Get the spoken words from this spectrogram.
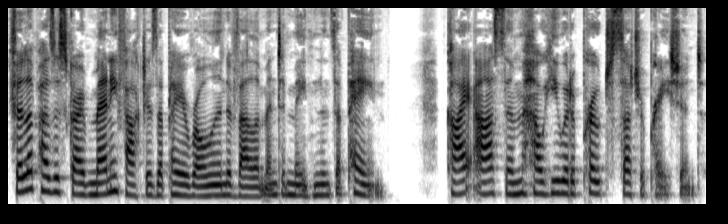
Philip has described many factors that play a role in development and maintenance of pain. Kai asks him how he would approach such a patient.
